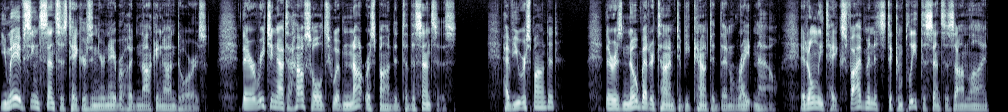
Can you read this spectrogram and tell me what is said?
You may have seen census takers in your neighborhood knocking on doors. They are reaching out to households who have not responded to the census. Have you responded? There is no better time to be counted than right now. It only takes five minutes to complete the census online,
